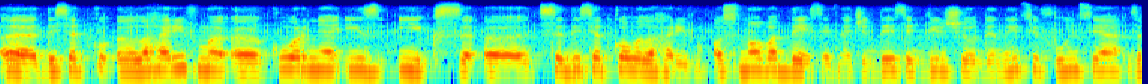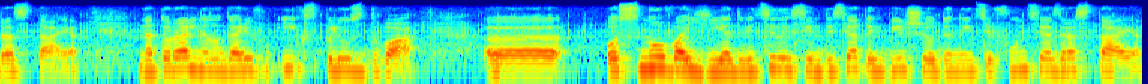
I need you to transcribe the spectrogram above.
Е, Десятко, е, логарифм е, корня із х, це десятковий логарифм, основа 10, значить 10 більше одиниці функція зростає. Натуральний логарифм х плюс 2. Е, Основа є 2,7 більше одиниці, функція зростає.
